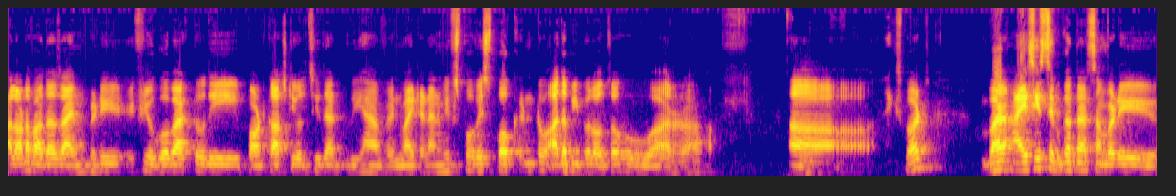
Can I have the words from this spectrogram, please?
a lot of others. I'm pretty. If you go back to the podcast, you'll see that we have invited and we've, spo- we've spoken to other people also who are uh, uh, experts. But I see Sibgat as somebody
